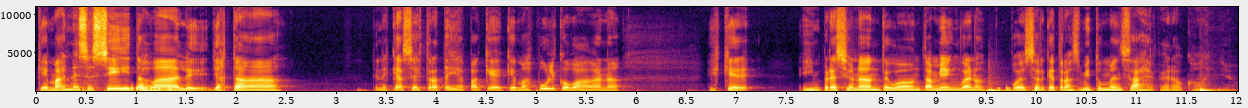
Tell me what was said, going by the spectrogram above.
¿Qué más necesitas, vale? Ya está. Tienes que hacer estrategias para qué. ¿Qué más público vas a ganar? Es que es impresionante, weón. También, bueno, puede ser que transmita un mensaje, pero coño,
